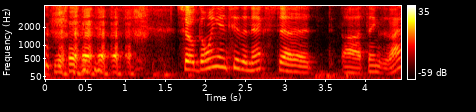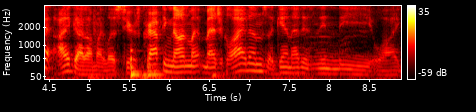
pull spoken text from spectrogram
so going into the next uh, uh, things that I, I got on my list here is crafting non-magical items. Again, that is in the well, I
